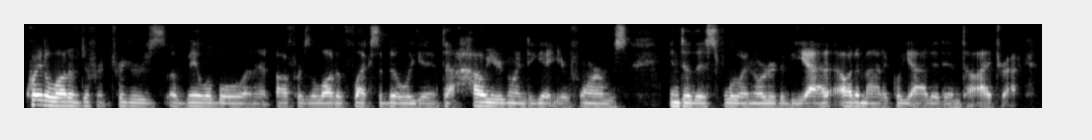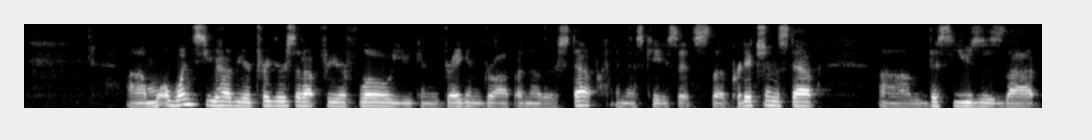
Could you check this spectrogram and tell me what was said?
quite a lot of different triggers available and it offers a lot of flexibility into how you're going to get your forms into this flow in order to be add, automatically added into ITRAK. Um, once you have your trigger set up for your flow, you can drag and drop another step. In this case, it's the prediction step. Um, this uses that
